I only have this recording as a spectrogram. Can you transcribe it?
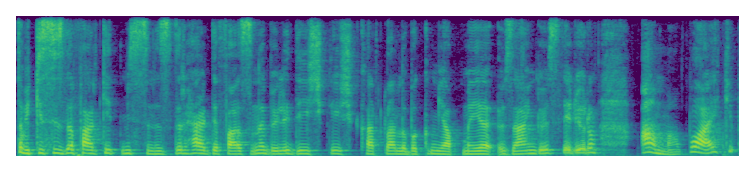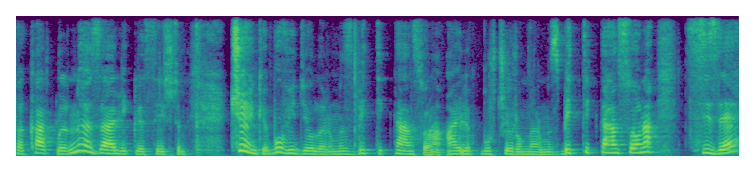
Tabii ki siz de fark etmişsinizdir. Her defasında böyle değişik değişik kartlarla bakım yapmaya özen gösteriyorum. Ama bu ay kipa kartlarını özellikle seçtim. Çünkü bu videolarımız bittikten sonra, aylık burç yorumlarımız bittikten sonra size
